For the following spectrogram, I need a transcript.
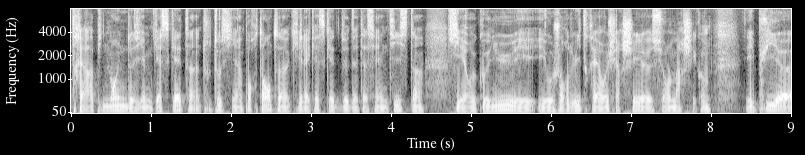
très rapidement une deuxième casquette tout aussi importante qui est la casquette de data scientist qui est reconnue et, aujourd'hui très recherchée euh, sur le marché. Et puis euh,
